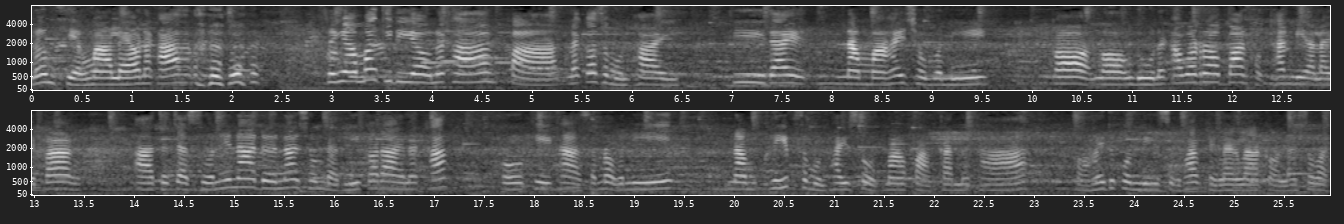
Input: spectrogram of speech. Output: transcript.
เริ่มเสียงมาแล้วนะคะสวยงามมากทีเดียวนะคะ ป่าและก็สมุนไพรที่ได้นำมาให้ชมวันนี้ ก็ลองดูนะคะว่ารอบบ้านของท่านมีอะไรบ้าง อาจจะจัดสวนให้หน้าเดินหน้าชมแบบนี้ก็ได้นะคะ โอเคค่ะสำหรับวันนี้นำคลิปสมุนไพรสดมาฝากกันนะคะ ขอให้ทุกคนมีสุขภาพแข็งแรงลาก่อนและสวัส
